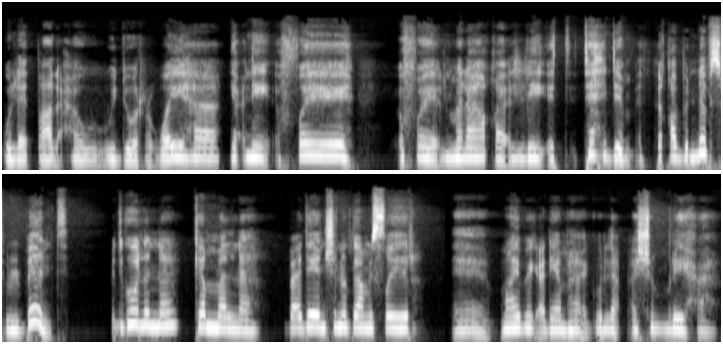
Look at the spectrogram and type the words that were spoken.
ولا يطالعها ويدور وجهها يعني فيه في الملاقة اللي تهدم الثقة بالنفس بالبنت بتقول إنه كملنا. بعدين شنو قام يصير؟ إيه ما يبي يقعد يمها يقول لا أشم ريحة.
